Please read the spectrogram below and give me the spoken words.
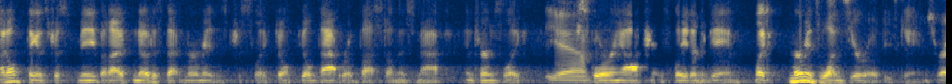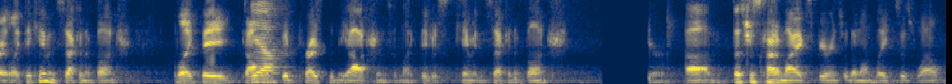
I don't think it's just me, but I've noticed that mermaids just like don't feel that robust on this map in terms of like Yeah. scoring options late in the game. Like mermaids won zero of these games, right? Like they came in second a bunch. Like they got Yeah. a good price in the auctions, and like they just came in second a bunch here. Um, that's just kind of my experience with them on lakes as well.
